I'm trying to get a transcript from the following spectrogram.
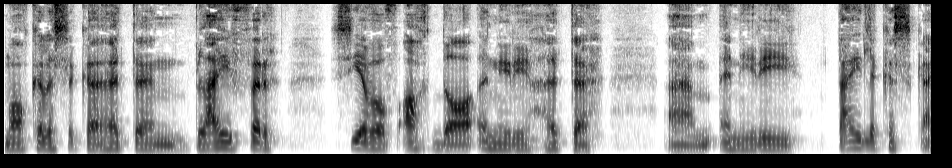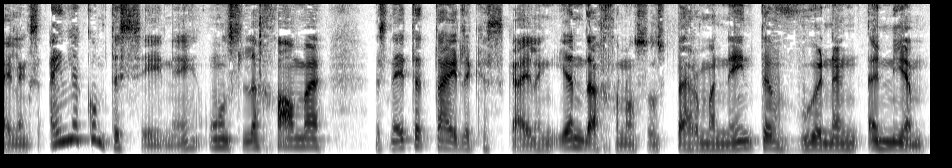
maak hulle sulke hitte en bly vir 7 of 8 dae in hierdie hitte um in hierdie tydelike skuilings. Eintlik om te sê nê, ons liggame is net 'n tydelike skuiling. Eendag gaan ons ons permanente woning inneem.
